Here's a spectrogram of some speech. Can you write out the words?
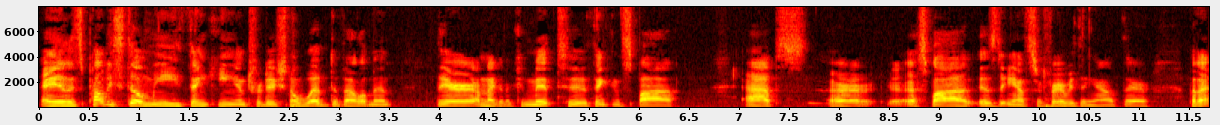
And it's probably still me thinking in traditional web development. There, I'm not going to commit to thinking spa apps or a spa is the answer for everything out there. But I,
